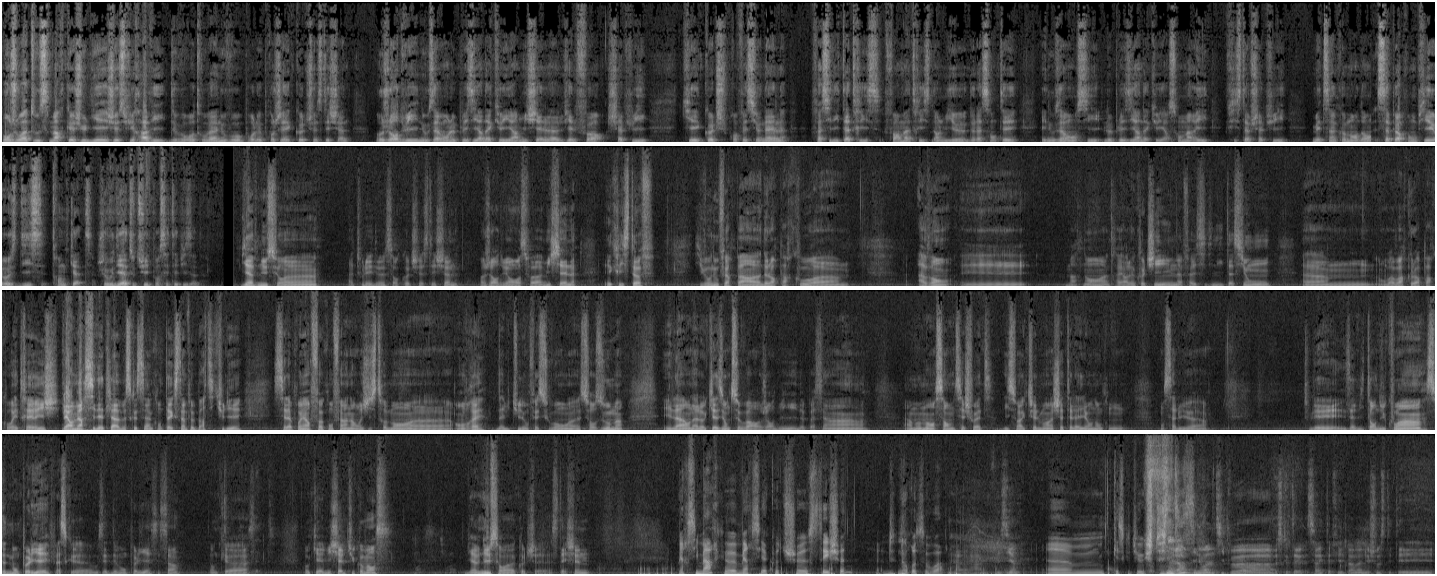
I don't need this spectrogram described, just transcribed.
Bonjour à tous, Marc Julier, je suis ravi de vous retrouver à nouveau pour le projet Coach Station. Aujourd'hui, nous avons le plaisir d'accueillir Michel Vielfort-Chapuis, qui est coach professionnel, facilitatrice, formatrice dans le milieu de la santé. Et nous avons aussi le plaisir d'accueillir son mari, Christophe Chapuis, médecin commandant, sapeur-pompier au 10 34. Je vous dis à tout de suite pour cet épisode. Bienvenue sur, euh, à tous les deux sur Coach Station. Aujourd'hui, on reçoit Michel et Christophe qui vont nous faire part de leur parcours euh, avant et maintenant à travers le coaching, la facilitation. Euh, on va voir que leur parcours est très riche. Je les remercie d'être là parce que c'est un contexte un peu particulier. C'est la première fois qu'on fait un enregistrement euh, en vrai. D'habitude, on fait souvent sur Zoom. Et là, on a l'occasion de se voir aujourd'hui, de passer un, un moment ensemble, c'est chouette. Ils sont actuellement à Châtelaillon, donc on, salue euh, tous les habitants du coin, ceux de Montpellier, parce que vous êtes de Montpellier, c'est ça? Donc, euh, ok, Michel, tu commences? Bienvenue sur euh, Coach Station. Merci Marc, merci à Coach Station de nous recevoir. avec plaisir. Qu'est-ce que tu veux que je te dise? Alors, dis-nous un petit peu, parce que c'est vrai que tu as fait pas mal de choses. Tu étais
